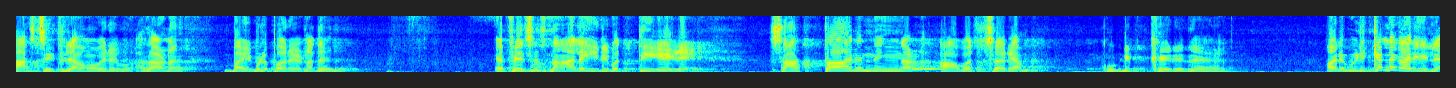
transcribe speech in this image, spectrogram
ആ സീറ്റിൽ അവൻ വരും. അതാണ് ബൈബിൾ പറയണത്. എഫ് എസ് എസ് നാല് ഇരുപത്തിയേഴ് സാത്താന് നിങ്ങൾ അവസരം കൊടുക്കരുത്. അവനെ വിളിക്കേണ്ട കാര്യമില്ല.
